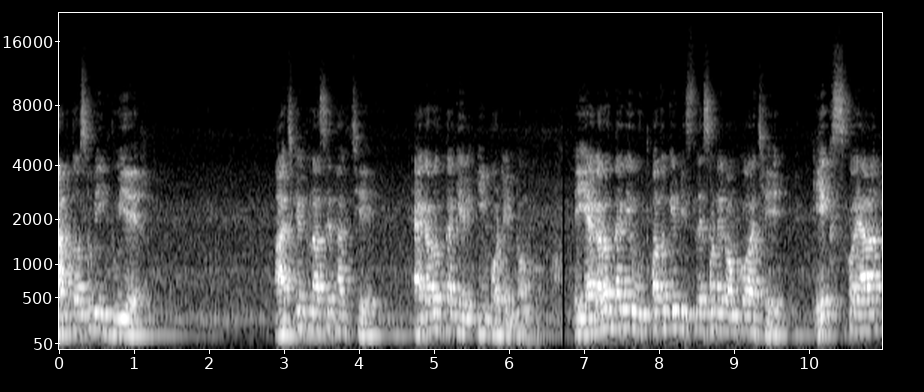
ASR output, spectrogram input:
আট দশমিক দুইয়ের আজকের ক্লাসে থাকছে এগারো দাগের ইম্পর্টেন্ট অঙ্ক। এই এগারো দাগে উৎপাদকের বিশ্লেষণের অঙ্ক আছে x square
